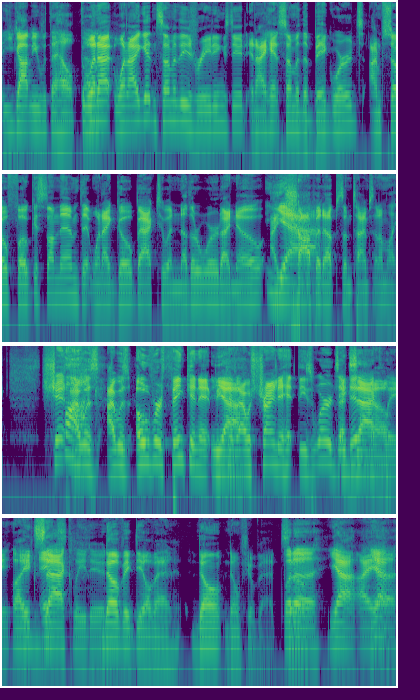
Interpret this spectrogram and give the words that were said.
you got me with the help. Though. When I when I get in some of these readings, dude, and I hit some of the big words, I'm so focused on them that when I go back to another word I know, I Yeah. chop it up sometimes, and I'm like, shit, I was I was overthinking it because Yeah. I was trying to hit these words. I didn't know. exactly, Like, exactly, dude. No big deal, man. Don't don't feel bad. But So, uh, yeah, I Yeah. Uh,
